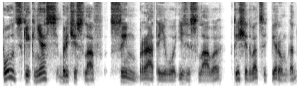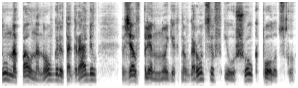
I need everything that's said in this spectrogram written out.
Полоцкий князь Бречеслав, сын брата его Изислава, в 1021 году напал на Новгород, ограбил, взял в плен многих новгородцев и ушел к Полоцку.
